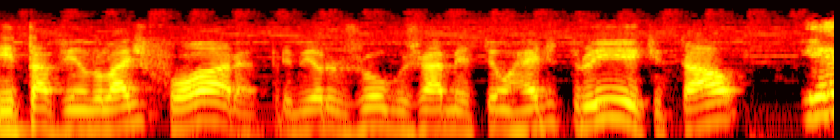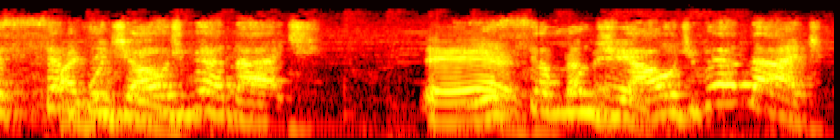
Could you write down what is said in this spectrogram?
E tá vindo lá de fora. Primeiro jogo já meteu um head trick e tal. Esse é Mas, mundial enfim, de verdade. É, Esse exatamente. é mundial de verdade.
